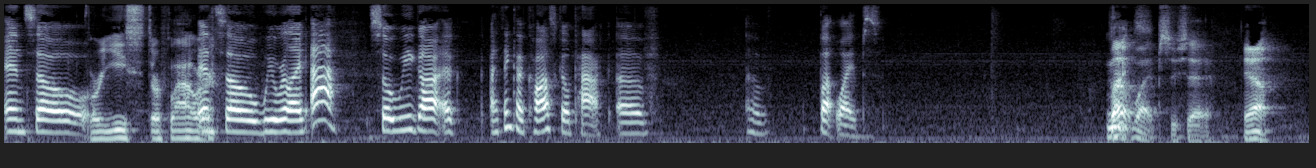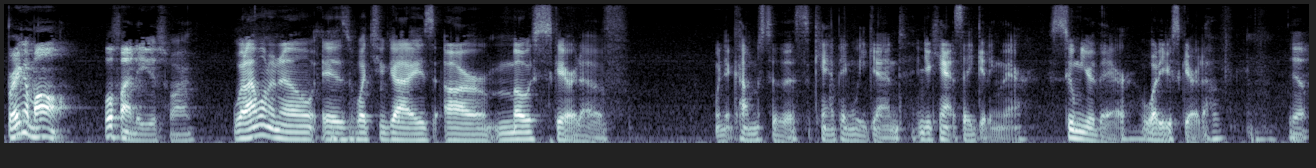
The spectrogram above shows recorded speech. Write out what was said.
and so or yeast or flour. and so we were like, ah, so we got a, I think a Costco pack of, of butt wipes. Butt Nice. wipes, you say? Yeah, bring them all. We'll find a use for them. What I want to know is what you guys are most scared of when it comes to this camping weekend, and you can't say getting there. Assume you're there. What are you scared of? Mm-hmm. Yep.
